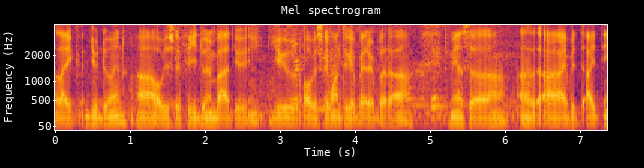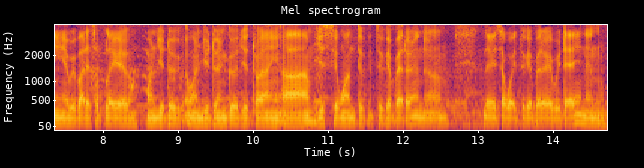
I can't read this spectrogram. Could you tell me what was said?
like you're doing. Uh, obviously, if you're doing bad, you you obviously want to get better. But uh, me as a, I, I think everybody's a player. When you do when you're doing good, you're trying. Um, you still want to, to get better, and um, there is a way to get better every day. And then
